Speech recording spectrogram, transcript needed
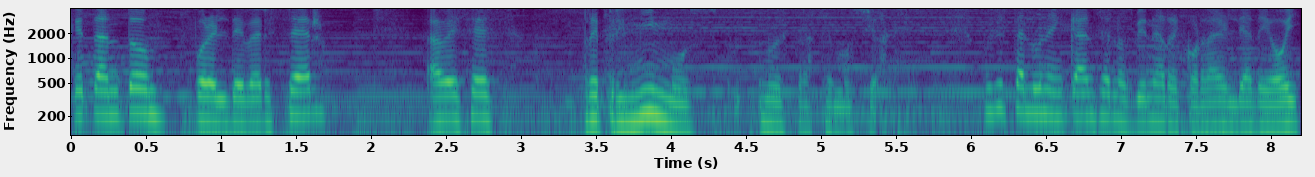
¿Qué tanto por el deber ser a veces reprimimos nuestras emociones? Pues esta luna en cáncer nos viene a recordar el día de hoy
